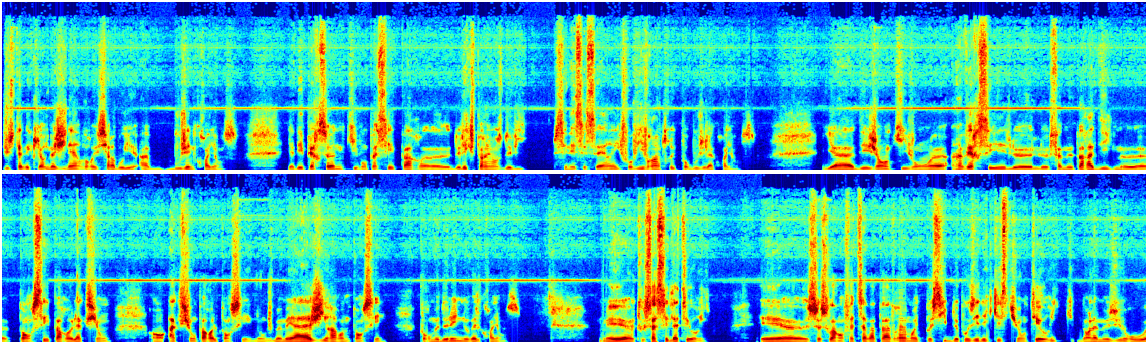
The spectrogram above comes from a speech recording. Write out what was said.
juste avec leur imaginaire, vont réussir à bouger, à bouger une croyance. Il y a des personnes qui vont passer par de l'expérience de vie c'est nécessaire. Il faut vivre un truc pour bouger la croyance. Il y a des gens qui vont euh, inverser le, fameux paradigme euh, pensée, parole, action en action, parole, pensée. Donc je me mets à agir avant de penser pour me donner une nouvelle croyance. Mais euh, tout ça, c'est de la théorie. Et ce soir, en fait, ça va pas vraiment être possible de poser des questions théoriques dans la mesure où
